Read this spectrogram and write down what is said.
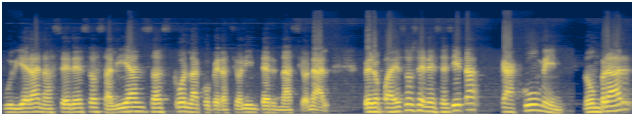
pudieran hacer esas alianzas con la cooperación internacional. Pero para eso se necesita cacumen, nombrar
